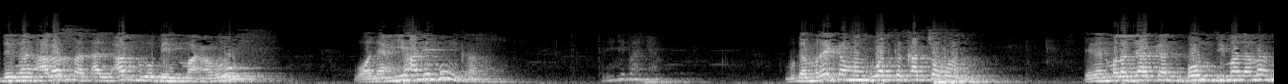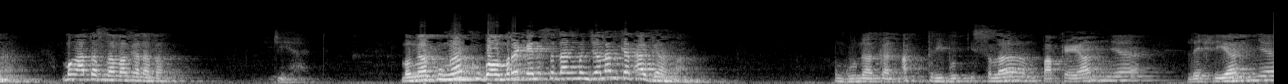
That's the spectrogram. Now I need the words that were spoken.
dengan alasan al-amru bil ma'ruf wa nahyi 'anil munkar. Ini banyak. Mudah mereka membuat kekacauan dengan meledakkan bom di mana-mana, mengatasnamakan apa? Jihad. Mengaku-ngaku bahwa mereka ini sedang menjalankan agama. Menggunakan atribut Islam, pakaiannya, lehyahnya,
